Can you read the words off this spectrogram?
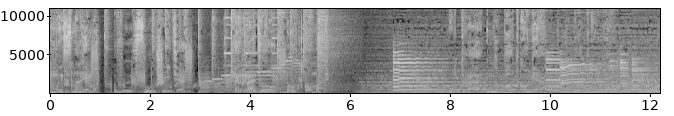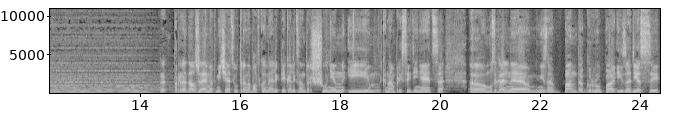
Мы знаем, вы слушаете. Радио Болтком. Утро на Болткоме. Продолжаем отмечать утро на Болткоме. Олег Пек, Александр Шунин. И к нам присоединяется э, музыкальная, не знаю, банда, группа из Одессы.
